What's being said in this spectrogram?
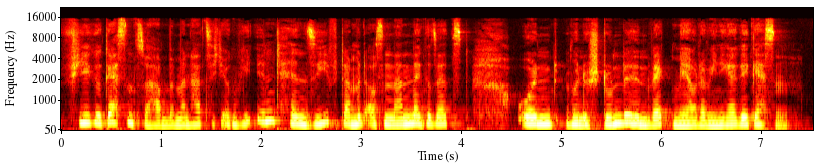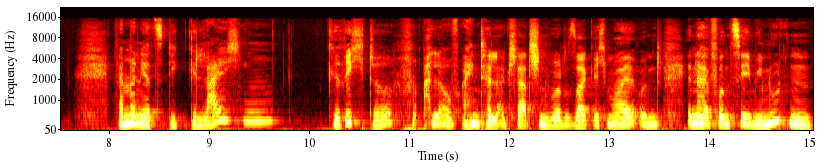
viel gegessen zu haben, wenn man hat sich irgendwie intensiv damit auseinandergesetzt und über eine Stunde hinweg mehr oder weniger gegessen. Wenn man jetzt die gleichen Gerichte alle auf einen Teller klatschen würde, sag ich mal, und innerhalb von zehn Minuten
